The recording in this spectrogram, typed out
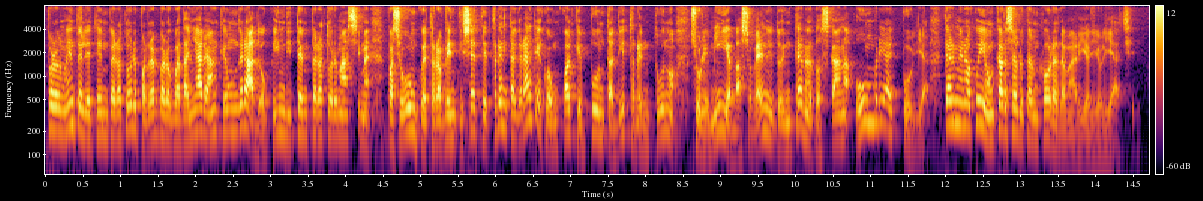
probabilmente le temperature potrebbero guadagnare anche un grado, quindi temperature massime quasi ovunque tra 27 e 30 gradi e con qualche punta di 31 sull'Emilia, Basso Veneto, interna Toscana, Umbria e Puglia. Termino qui, un caro saluto ancora da Mario Giuliacci.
